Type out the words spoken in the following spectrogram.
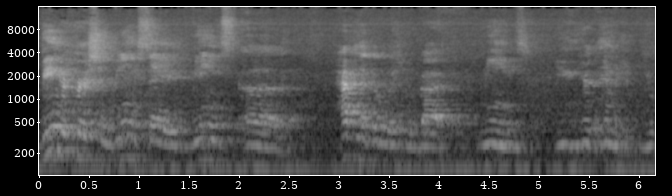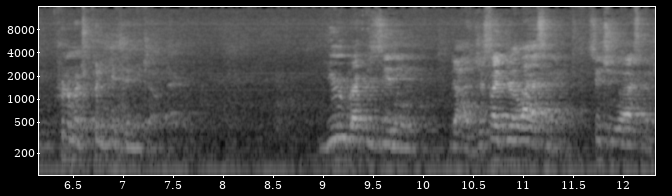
Being a Christian, being saved, being uh, having that good relationship with God means you, you're the image. You're pretty much putting His image out there. You're representing God, just like your last name. Since your last name,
